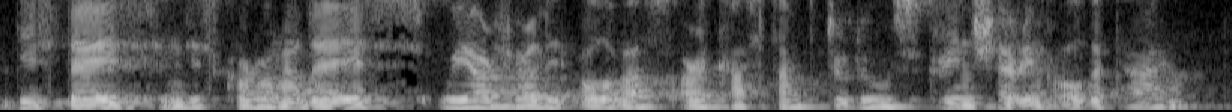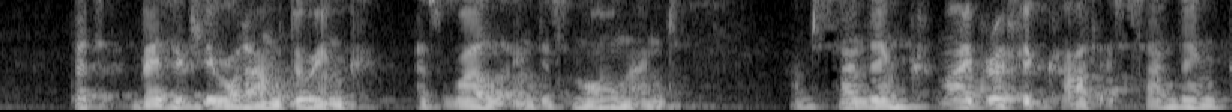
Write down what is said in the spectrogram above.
These days, in these Corona days, we are fairly, all of us are accustomed to do screen sharing all the time. That's basically what I'm doing as well in this moment. I'm sending, my graphic card is sending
